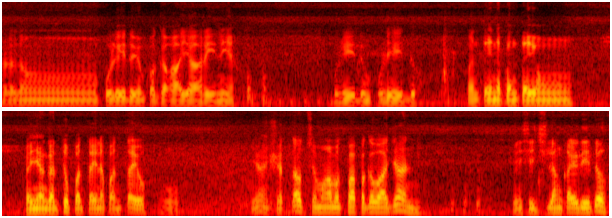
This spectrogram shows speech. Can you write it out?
Talagang pulido yung pagkakayari niya. Pulidong pulido. Pantay na pantay yung kanyang ganito, pantay na pantay oh. oh. Yan, shout out sa mga magpapagawa dyan. Message lang kayo dito.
